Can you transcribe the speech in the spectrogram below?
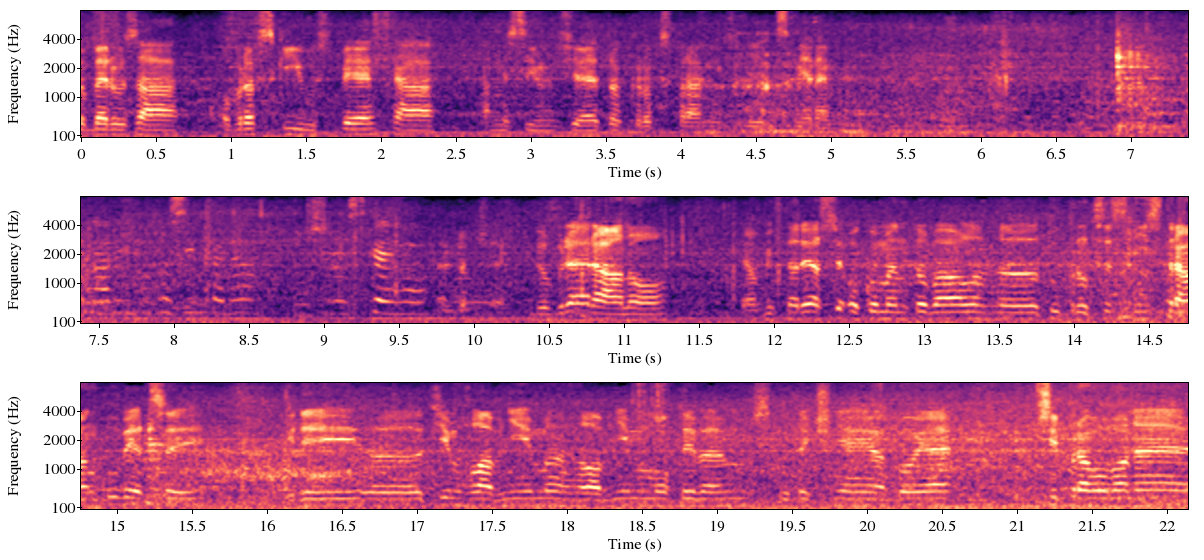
to beru za obrovský úspěch a, a myslím, že je to krok správným směrem. Dobré ráno. Já bych tady asi okomentoval eh, tu procesní stránku věci, kdy eh, tím hlavním, hlavním motivem skutečně jako je připravované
